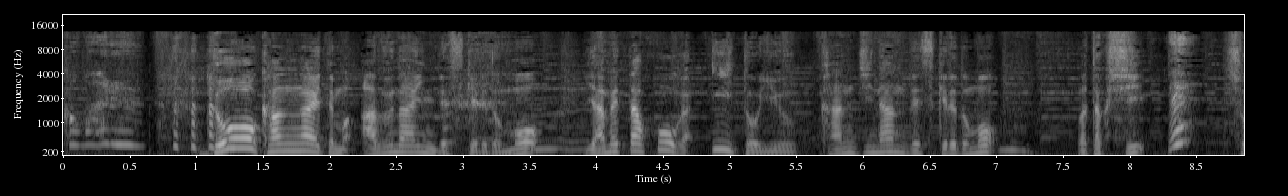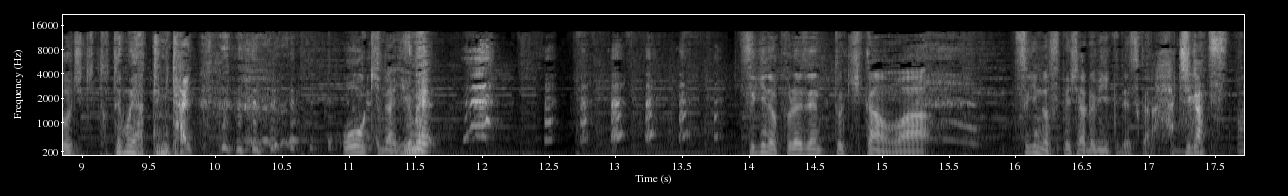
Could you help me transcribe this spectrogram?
困る。どう考えても危ないんですけれどもうん。やめた方がいいという感じなんですけれどもん。私え？正直とてもやってみたい。大きな夢。次のプレゼント期間は次のスペシャルウィークですから8月。は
